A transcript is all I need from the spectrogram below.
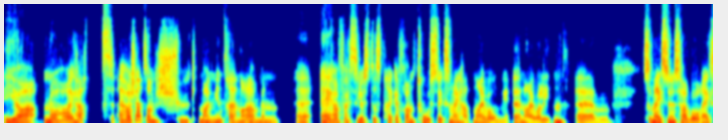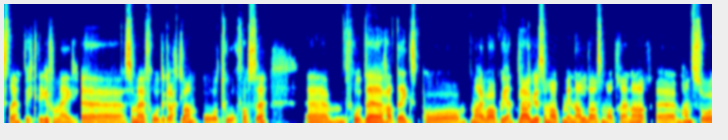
Ja, nå har jeg hatt jeg har ikke hatt sånn sjukt mange trenere, men eh, jeg har faktisk lyst til å trekke fram to stykker som jeg hadde når jeg var, unge, eh, når jeg var liten. Um, som jeg syns har vært ekstremt viktige for meg. eh, som er Frode Grøtland og Tor Fosse. Um, Frode hadde jeg på når jeg var på jentelaget, som var på min alder, som var trener. Um, han, så,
